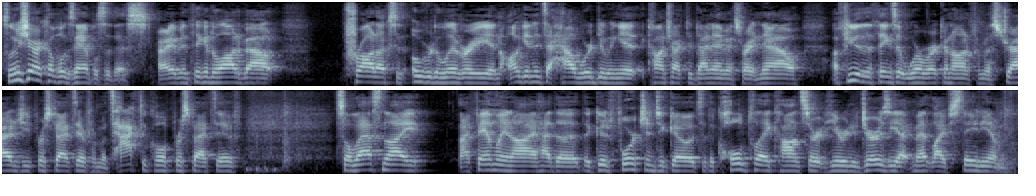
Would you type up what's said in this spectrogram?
So let me share a couple examples of this. All right, I've been thinking a lot about products and over delivery, and I'll get into how we're doing it Contractor Dynamics right now. A few of the things that we're working on from a strategy perspective, from a tactical perspective. So last night, my family and I had the, the good fortune to go to the Coldplay concert here in New Jersey at MetLife Stadium.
